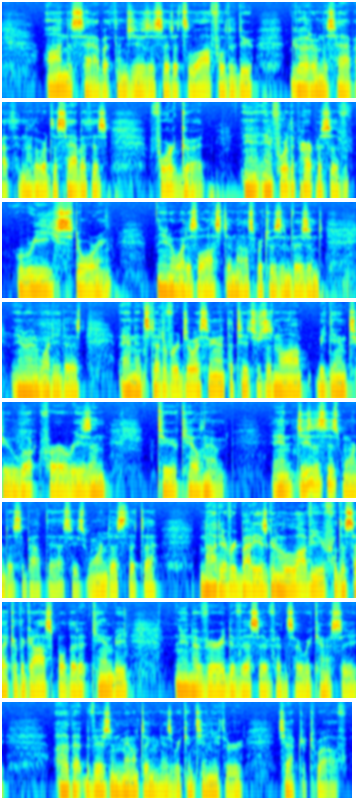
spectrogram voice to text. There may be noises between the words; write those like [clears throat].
on the Sabbath. And Jesus said it's lawful to do good on the Sabbath. In other words, the Sabbath is for good and, and for the purpose of restoring, you know, what is lost in us, which was envisioned, you know, in what he did. And instead of rejoicing at the teachers in law began to look for a reason to kill him. And Jesus has warned us about this. He's warned us that uh, not everybody is going to love you for the sake of the gospel, that it can be, you know, very divisive. And so we kind of see uh, that division mounting as we continue through chapter 12.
